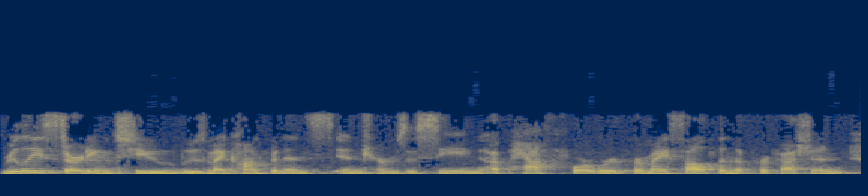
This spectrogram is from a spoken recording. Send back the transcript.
really starting to lose my confidence in terms of seeing a path forward for myself in the profession.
